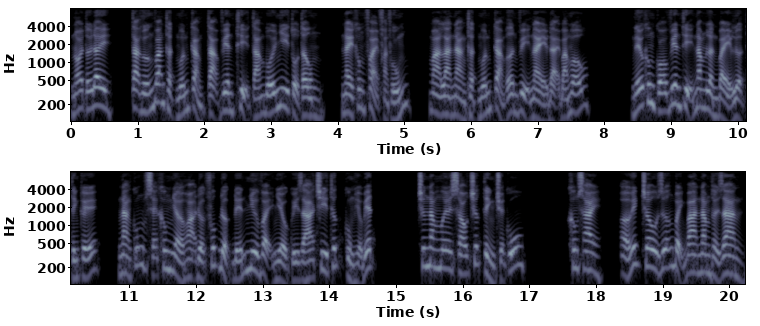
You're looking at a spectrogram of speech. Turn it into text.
Nói tới đây, tạ hướng văn thật muốn cảm tạ viên thị tám bối nhi tổ tông, này không phải phản phúng, mà là nàng thật muốn cảm ơn vị này đại bá mẫu. Nếu không có viên thị năm lần bảy lượt tính kế, nàng cũng sẽ không nhờ họa được phúc được đến như vậy nhiều quý giá tri thức cùng hiểu biết. chương 56 trước tình chuyện cũ. Không sai, ở Hích Châu dưỡng bệnh 3 năm thời gian,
